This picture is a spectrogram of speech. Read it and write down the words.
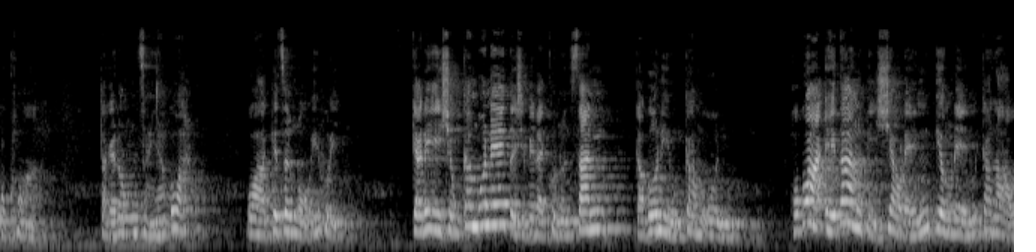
有看大家拢知影我，我叫做吴一慧。今日上感恩的，就是要来昆仑山，甲母娘感恩，互我下当伫少年、中年、甲老，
